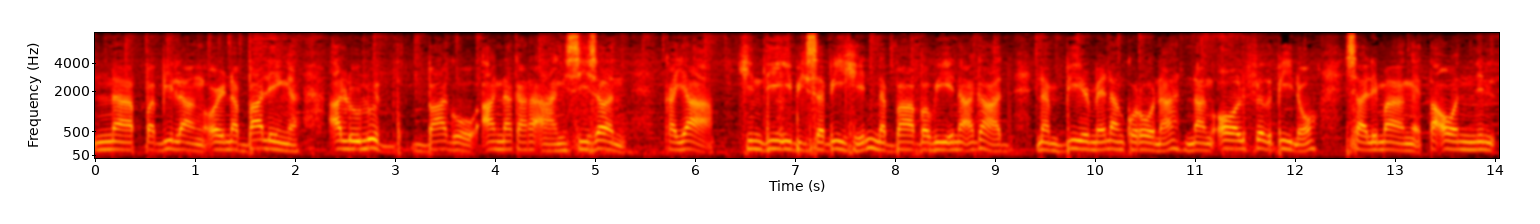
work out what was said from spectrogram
na pabilang or nabaling alulud bago ang nakaraang season. Kaya hindi ibig sabihin na babawiin na agad ng Beerman ang corona ng All Filipino sa limang taon nil-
